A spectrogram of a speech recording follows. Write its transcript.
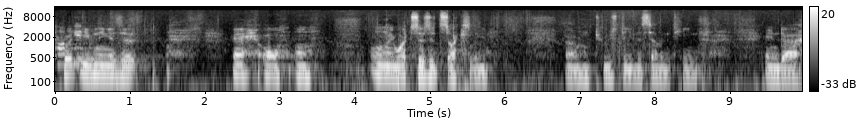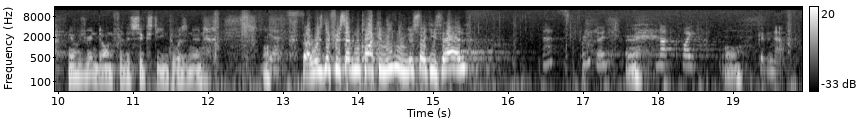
pocket? what evening is it? Eh, oh, um, oh, my watch says it's actually um, Tuesday the 17th. And uh, it was written down for the 16th, wasn't it? Oh, Yes. But I was there for 7 o'clock in the evening, just like you said. That's pretty good. Eh. Not quite Oh. good enough.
